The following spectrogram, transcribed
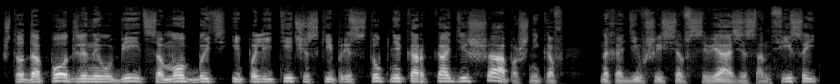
что доподлинный убийца мог быть и политический преступник Аркадий Шапошников, находившийся в связи с Анфисой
